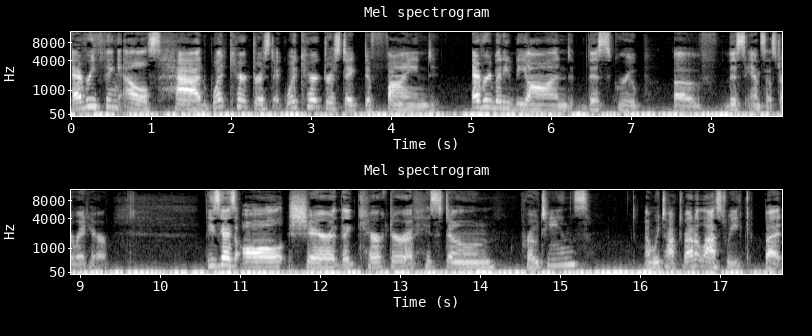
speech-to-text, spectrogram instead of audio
everything else had what characteristic? What characteristic defined everybody beyond this group of this ancestor right here? These guys all share the character of histone proteins, and we talked about it last week, but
